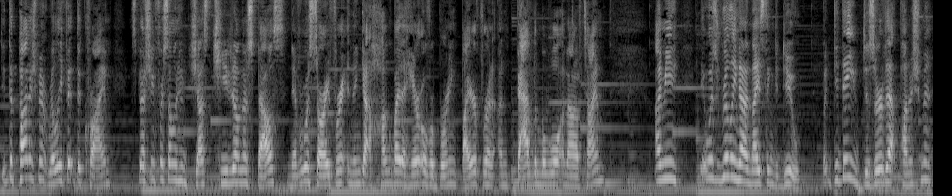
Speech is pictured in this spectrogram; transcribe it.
Did the punishment really fit the crime, especially for someone who just cheated on their spouse, never was sorry for it, and then got hung by the hair over burning fire for an unfathomable amount of time? I mean, it was really not a nice thing to do, but did they deserve that punishment?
